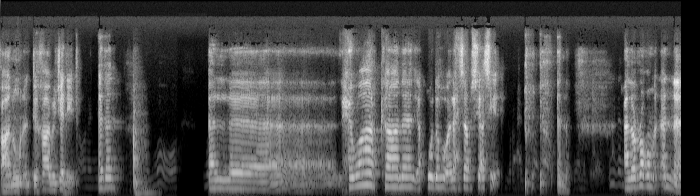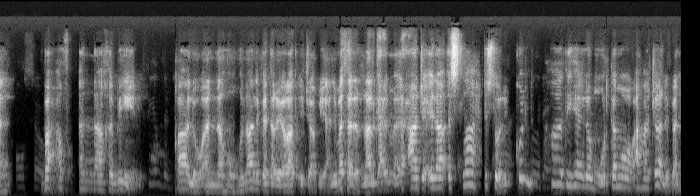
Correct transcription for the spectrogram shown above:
قانون انتخابي جديد. إذا الحوار كان يقوده الأحزاب السياسية. على الرغم من أن بعض الناخبين قالوا أنه هنالك تغييرات إيجابية، يعني مثلا هنالك حاجة إلى إصلاح دستوري، كل هذه الأمور تم وضعها جانبا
